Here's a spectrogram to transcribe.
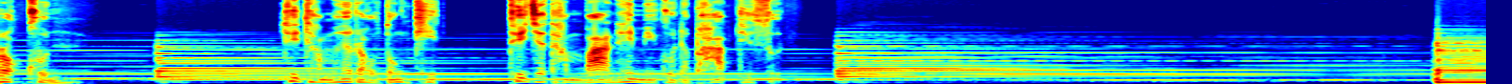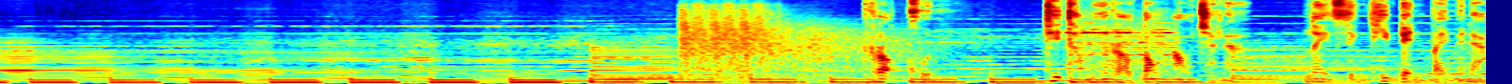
เพราะคุณ ที่ทำให้เราต้องคิดที่จะทำบ้านให้มีคุณภาพที่สุด เพราะคุณที่ทำให้เราต้องเอาชนะในสิ่งที่เป็นไปไม่ได้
